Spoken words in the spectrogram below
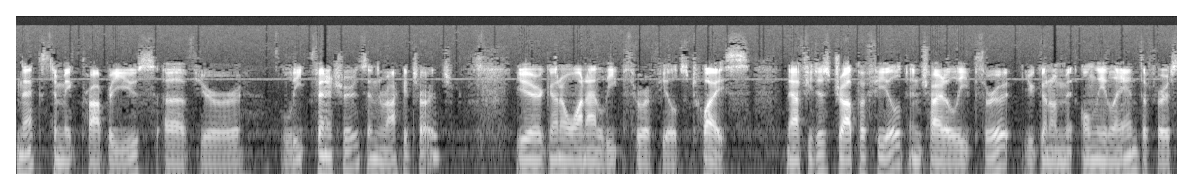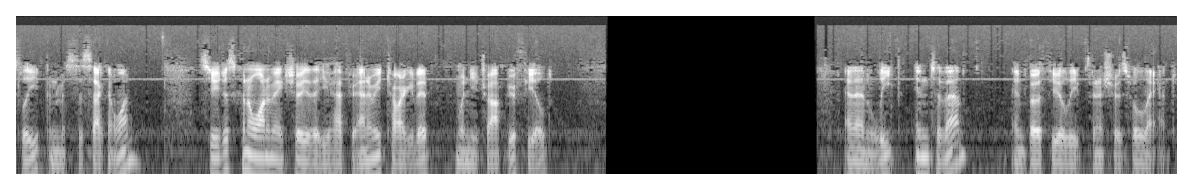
Next, to make proper use of your leap finishers in the rocket charge, you're going to want to leap through a field twice. Now if you just drop a field and try to leap through it, you're going to only land the first leap and miss the second one. So you're just going to want to make sure that you have your enemy targeted when you drop your field. And then leap into them and both your leap finishers will land.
